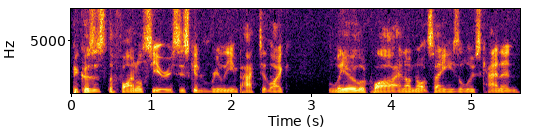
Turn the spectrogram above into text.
because it's the final series, this could really impact it. Like Leo Lacroix, and I'm not saying he's a loose cannon.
